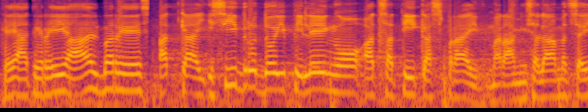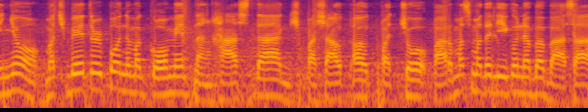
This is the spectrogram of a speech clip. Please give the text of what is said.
kay Ate Rhea Alvarez, at kay Isidro Doy Pilengo at sa Tikas Pride. Maraming salamat sa inyo. Much better po na mag-comment ng hashtag, pa-shoutout, pa-cho, para mas madali ko nababasa.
